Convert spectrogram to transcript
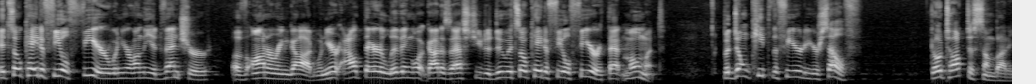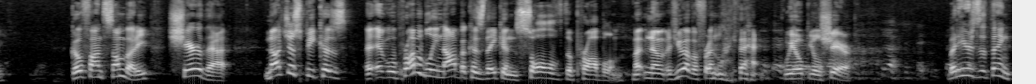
It's okay to feel fear when you're on the adventure of honoring God. When you're out there living what God has asked you to do, it's okay to feel fear at that moment. But don't keep the fear to yourself. Go talk to somebody. Go find somebody, share that, not just because, eh, eh, well, probably not because they can solve the problem. No, if you have a friend like that, we hope you'll share. But here's the thing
